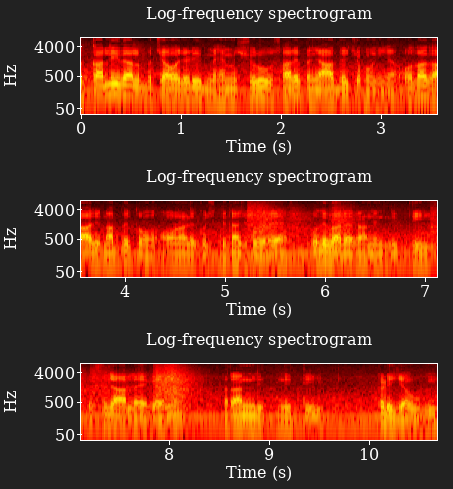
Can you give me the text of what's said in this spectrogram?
ਅਕਾਲੀ ਦਲ ਬਚਾਓ ਜਿਹੜੀ ਮੁਹਿੰਮ ਸ਼ੁਰੂ ਸਾਰੇ ਪੰਜਾਬ ਦੇ ਵਿੱਚ ਹੋਣੀ ਆ, ਉਹਦਾ ਆਗਾਜ਼ ਨਾਭੇ ਤੋਂ ਆਉਣ ਵਾਲੇ ਕੁਝ ਦਿਨਾਂ 'ਚ ਹੋ ਰਿਹਾ ਉਹਦੇ ਬਾਰੇ ਰਣਨੀਤੀ ਸੁਝਾਅ ਲਏ ਗਏ ਨੇ, ਰਣਨੀਤੀ ਘੜੀ ਜਾਊਗੀ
